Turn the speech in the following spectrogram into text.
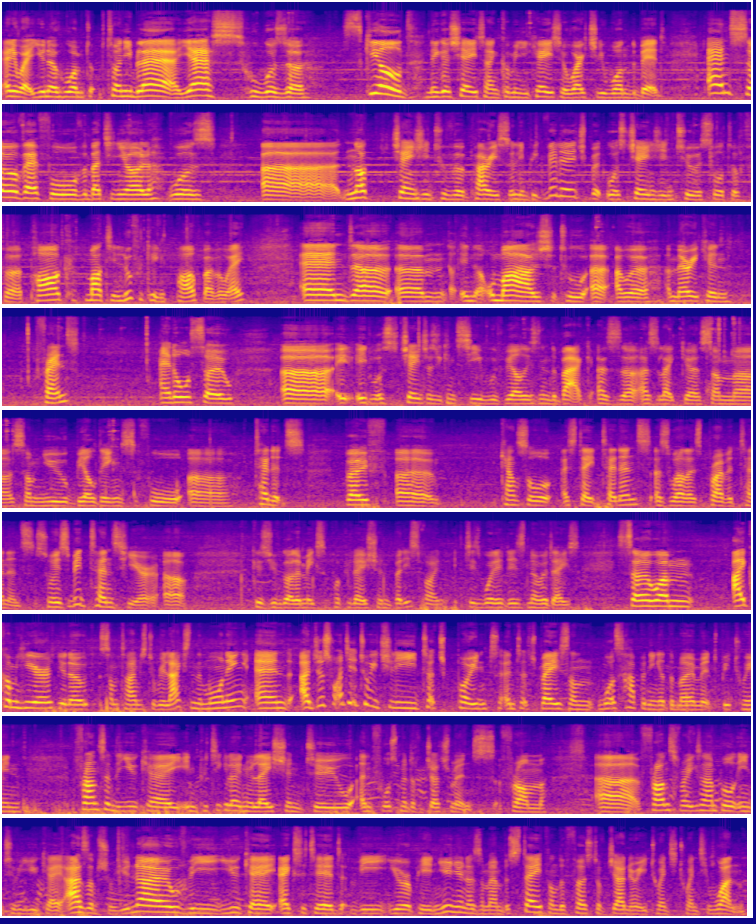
Anyway, you know who I'm. T- Tony Blair, yes, who was a skilled negotiator and communicator who actually won the bid. And so, therefore, the Batignolles was uh, not changed into the Paris Olympic Village, but was changed into a sort of uh, park, Martin Luther King Park, by the way, and uh, um, in homage to uh, our American friends. And also, uh, it, it, was changed, as you can see, with buildings in the back, as uh, as like some some new buildings for tenants, both council estate tenants as well as private tenants. So it's a bit tense here because you've got a mix of population, but it's fine. It is what it is nowadays. So um, I come here, you know, sometimes to relax in the morning, and I just wanted to actually touch point and touch base on what's happening at the moment between France and the UK, in particular in relation to enforcement of judgments from uh, France, for example, into the UK. As I'm sure you know, the UK exited the European Union as a member state on the 1st of January 2021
